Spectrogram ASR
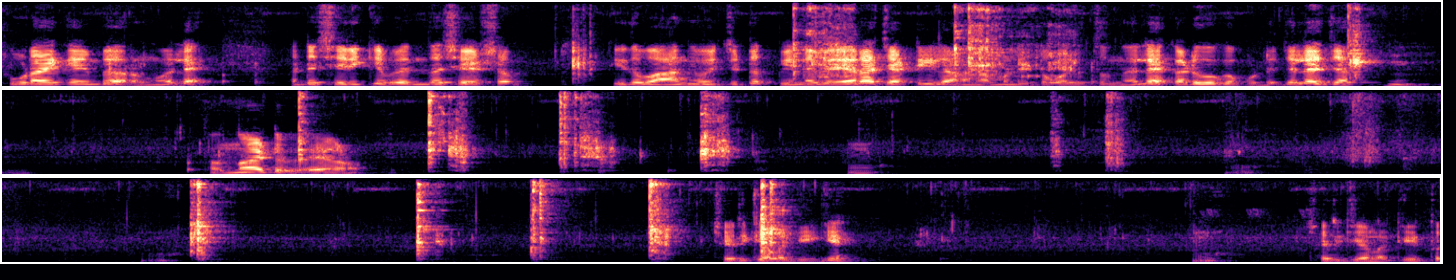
ചൂടായി കഴിയുമ്പോൾ ഇറങ്ങും അല്ലേ? എന്നിട്ട് ശരിക്കും വെന്ത ശേഷം ഇത് വാങ്ങി വെച്ചിട്ട് പിന്നെ വേറെ ചട്ടിയിലാണ് നമ്മൾ ഇട്ട് കൊലുത്തുന്നത് അല്ലേ? കടുകൊക്കെ പൊട്ടിച്ചല്ലേ അച്ഛാ? നന്നായിട്ട് വേകണം. ശരിക്കും ഇളക്കിക്ക്. ശരിക്കും ഇളക്കിയിട്ട്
